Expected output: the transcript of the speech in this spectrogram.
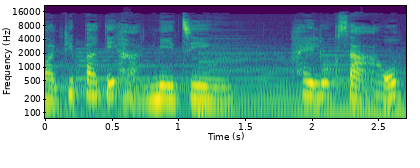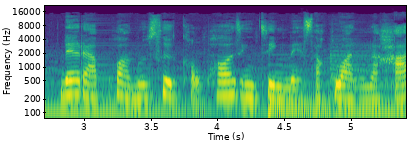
วันที่ปาฏิหาริย์มีจริง ให้ลูกสาวได้รับความรู้สึกของพ่อจริง ๆ ในสักวันนะคะ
